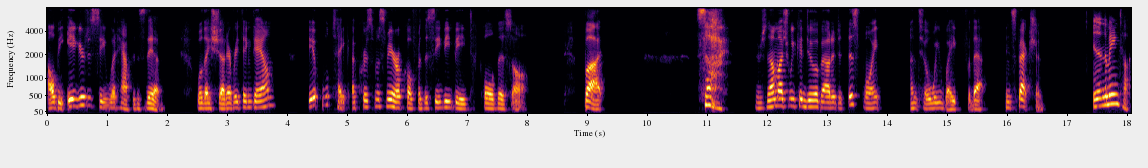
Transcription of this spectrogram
I'll be eager to see what happens then. Will they shut everything down? It will take a Christmas miracle for the CVB to pull this off. But sigh, there's not much we can do about it at this point until we wait for that inspection. In the meantime,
